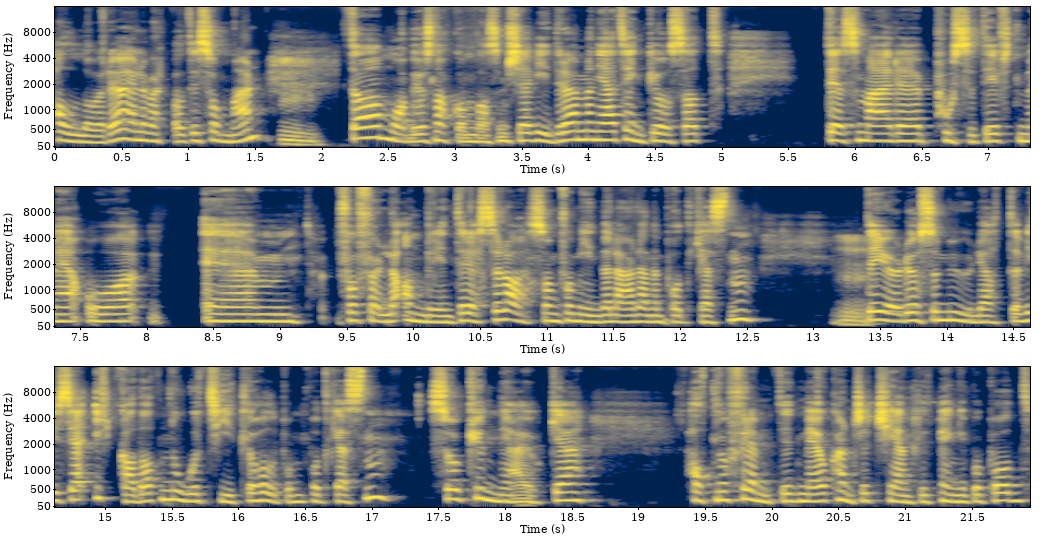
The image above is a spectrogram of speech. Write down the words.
halvåret, eller i hvert fall til sommeren. Mm. Da må vi jo snakke om hva som skjer videre, men jeg tenker jo også at det som er eh, positivt med å eh, forfølge andre interesser, da, som for min del er denne podkasten. Mm. Det gjør det også mulig at hvis jeg ikke hadde hatt noe tid til å holde på med podkasten, så kunne jeg jo ikke hatt noe fremtid med å kanskje tjent litt penger på pod.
